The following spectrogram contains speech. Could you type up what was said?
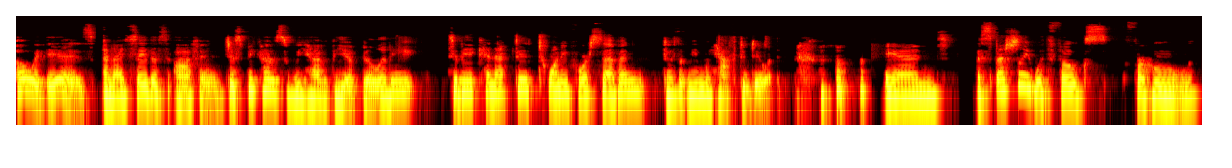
Oh, it is. And I say this often just because we have the ability to be connected 24 7 doesn't mean we have to do it. and especially with folks for whom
